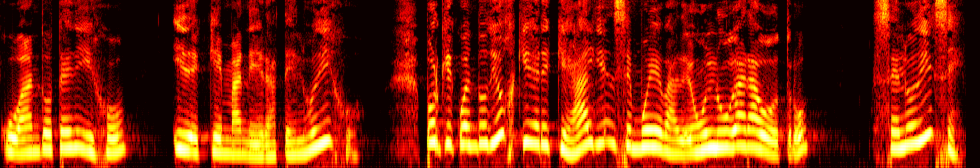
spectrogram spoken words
¿Cuándo te dijo y de qué manera te lo dijo. Porque cuando Dios quiere que alguien se mueva de un lugar a otro, se lo dice.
